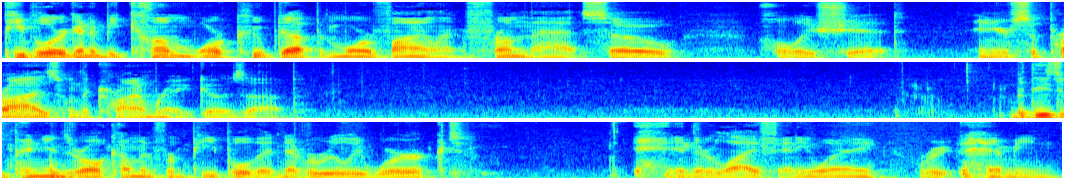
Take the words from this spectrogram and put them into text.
people are going to become more cooped up and more violent from that. So holy shit. And you're surprised when the crime rate goes up. But these opinions are all coming from people that never really worked in their life anyway. I mean,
